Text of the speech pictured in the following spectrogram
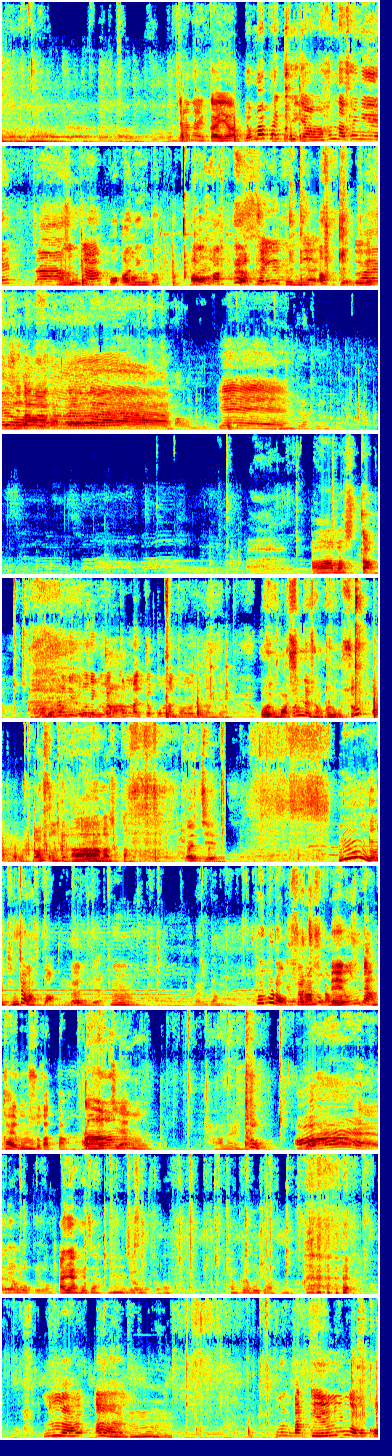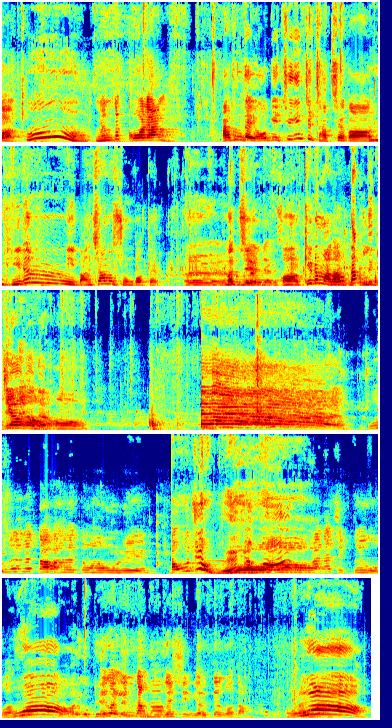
서짠 할까요? 연말 파티 겸 한나 생일. 짠 진짜? 어, 아닌가? 어. 생일 돈내 놓겠습니다. 감사합니다. 예. 아 맛있다. 토닉 조금만 조금만 더 넣어주면 안 돼요? 와, 이거 맛있네, 장칼국수? 맛있는데? 아 음. 맛있다. 맛있지? 음, 여기 진짜 맛있다. 맛있지? 음. 맛있다. 호불호 없이 맛있다. 매운탕 칼국수 같다. 아. 그치? 잘하네. 와. 내가 먹을게요. 아니야, 괜찮아. 음, 내가 먹을게. 장칼보샤. 음, 맛있다. 음. 음, 딱 기름진 거 먹고. 음, 연태 꼬량. 아 근데 여기 튀김집 자체가 기름이 많지 않아서 좋은 것 같아. 맞지? 어 기름 많으면 아, 딱 느끼하거든. 어. 고생했다, 한 해 동안 우리. 아 우지야 왜 이렇게 와? 하나씩 들고 가서. 우와. 이거 인당 두 개씩 열 개거든. 뭐라 우와.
